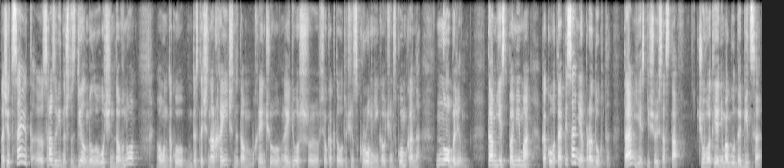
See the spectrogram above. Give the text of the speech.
Значит, сайт, э, сразу видно, что сделан был очень давно, он такой достаточно архаичный, там хрен чего найдешь, э, все как-то вот очень скромненько, очень скомканно. Но, блин, там есть помимо какого-то описания продукта, там есть еще и состав чего вот я не могу добиться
